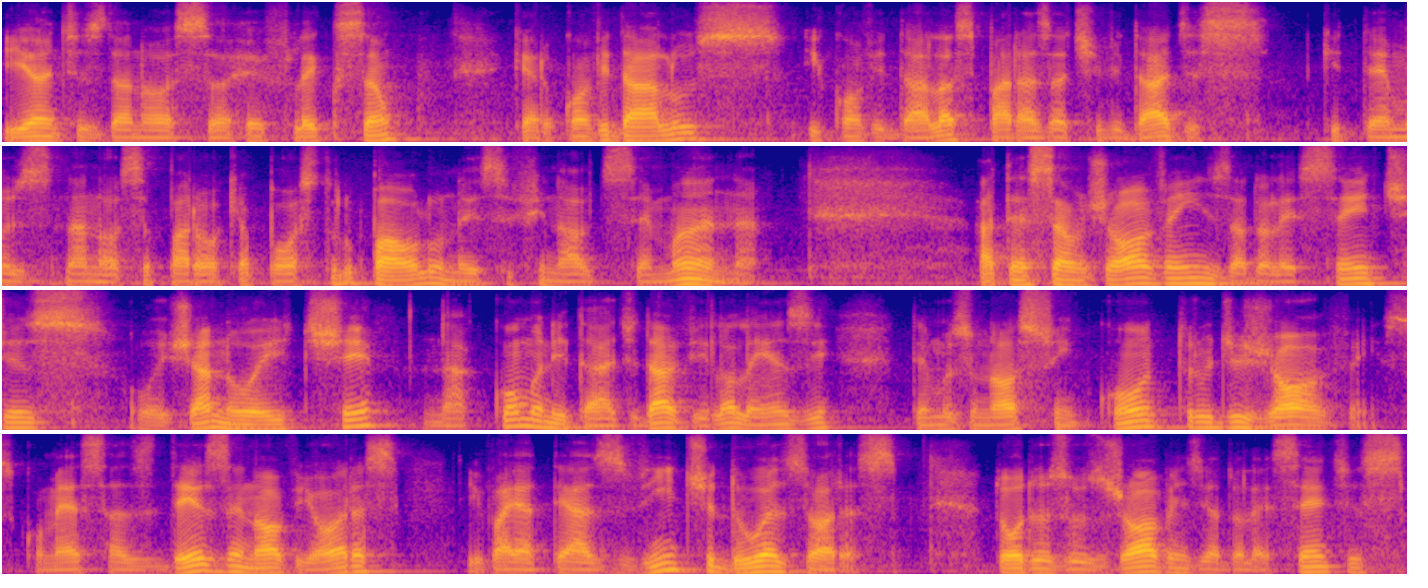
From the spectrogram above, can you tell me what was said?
e antes da nossa reflexão, quero convidá-los e convidá-las para as atividades que temos na nossa paróquia Apóstolo Paulo nesse final de semana. Atenção, jovens, adolescentes, hoje à noite, na comunidade da Vila Lense, temos o nosso encontro de jovens. Começa às 19 horas e vai até às 22 horas. Todos os jovens e adolescentes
